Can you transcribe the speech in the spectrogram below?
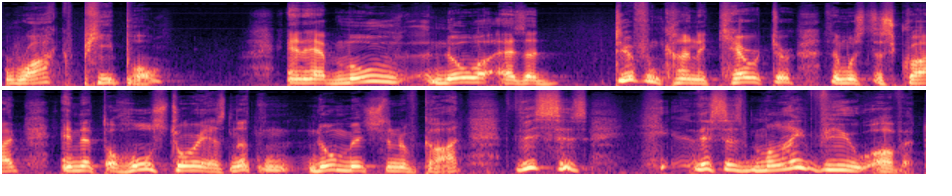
rock people and have Mo, Noah as a different kind of character than was described, and that the whole story has nothing, no mention of God. This is, this is my view of it.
